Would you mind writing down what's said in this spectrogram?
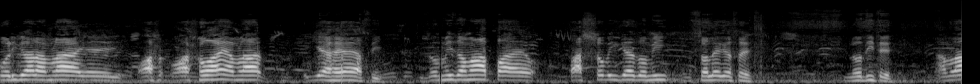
পরিবার আমরা অসহায় আমরা ইয়ে হয়ে আছি। জমি জমা পাঁচশো বিঘা জমি চলে গেছে নদীতে। আমরা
